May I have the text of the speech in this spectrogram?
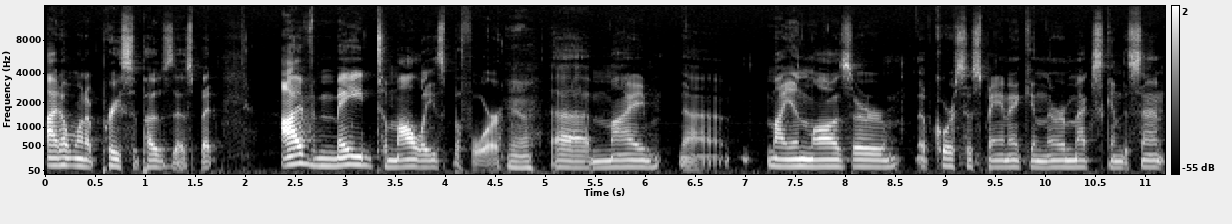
I don't want to presuppose this, but I've made tamales before. Yeah. Uh, my uh, my in-laws are, of course, Hispanic and they're of Mexican descent,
